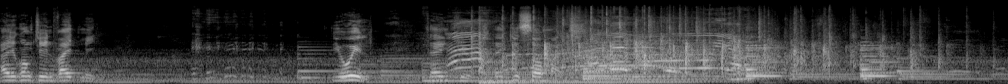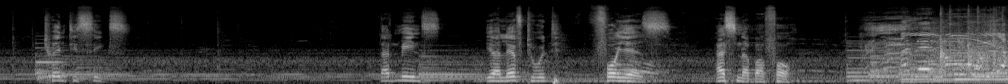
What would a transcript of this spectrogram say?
Are you going to invite me? You will. Thank you. Thank you so much. Hallelujah. 26. That means you are left with four years. That's number four. Hallelujah.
